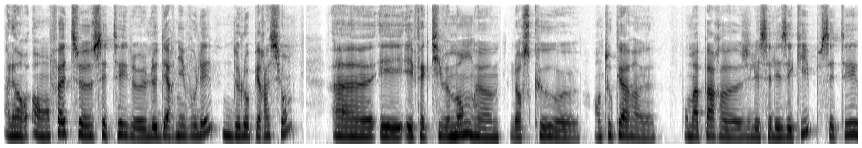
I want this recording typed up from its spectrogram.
Alors en fait c'était le, dernier volet de l'opération. Euh, et effectivement, euh, lorsque, euh, en tout cas, pour ma part, j'ai laissé les équipes, c'était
